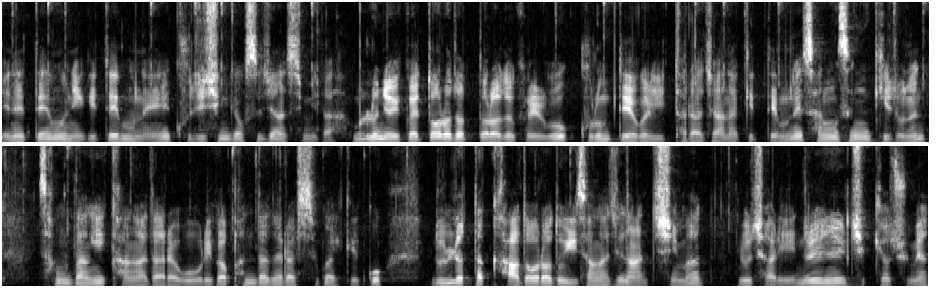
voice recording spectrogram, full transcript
얘네 때문이기 때문에 굳이 신경 쓰지 않습니다. 물론 여기까지 떨어졌더라도 결국 구름대역을 이탈하지 않았기 때문에 상승 기조는 상당히 강한 강하다라고 우리가 판단을 할 수가 있겠고 눌렸다 가더라도 이상하진 않지만 이 자리를 지켜주면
